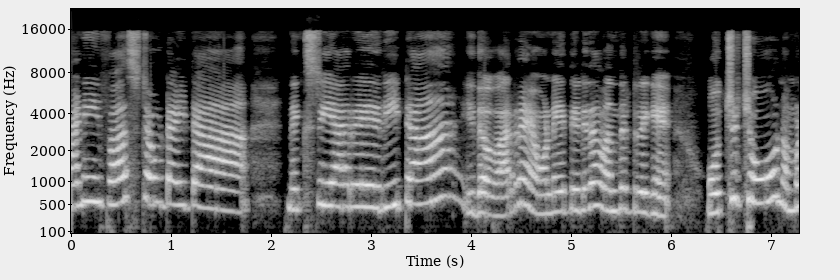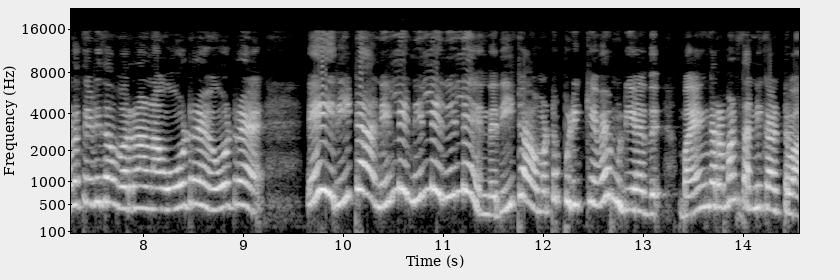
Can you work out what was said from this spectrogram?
ஹனி ஃபர்ஸ்ட் அவுட் ஆயிட்டா. நெக்ஸ்ட் யாரு? ரீட்டா? இதோ வர்றேன். உன்னைய தேடி தான் வந்துட்டு இருக்கேன் ஒச்சுச்சோ நம்மள தேடி தான் வர்றான். நான் ஓடுறேன் ஓடுறேன். ஏய் ரீட்டா நில்லு நில்லு நில்லு. இந்த ரீட்டாவை மட்டும் பிடிக்கவே முடியாது. பயங்கரமா தண்ணி காட்டுவா.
